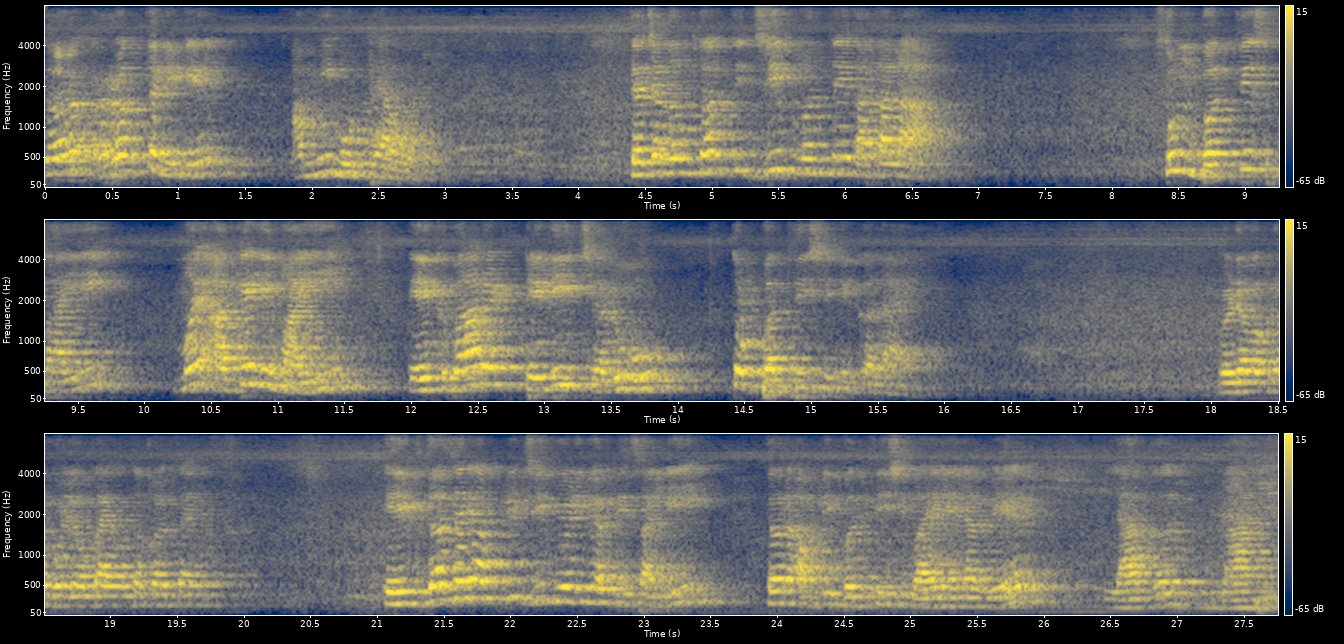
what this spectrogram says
तर रक्त निघेल आम्ही मोठे आहोत. त्याच्यानंतर ती जीभ म्हणते दाताला तुम बत्तीस भाई मैं अकेली माई एक बार टेली चलू तो बत्तीशी निकल आहे वेड्या वाकडे बोलल्यावर काय होतं कळत आहे एकदा जरी आपली जीभ वेळी व्यक्ती चालली तर आपली बत्तीशी बाहेर यायला वेळ लागत नाही.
